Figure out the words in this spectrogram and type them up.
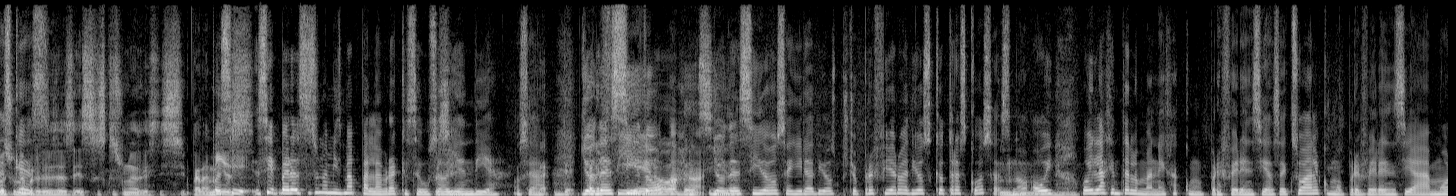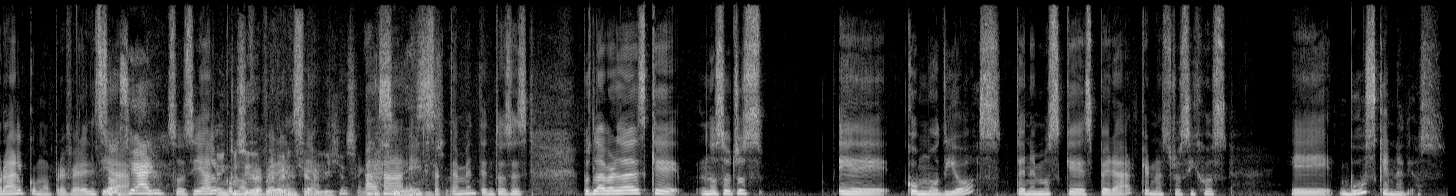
es una que preferencia, es, es, es que es una decisión. Para mí Pues es. sí, sí, pero esa es una misma palabra que se usa Pues hoy sí. en día. O sea, De- yo decido, ajá, yo decido. seguir a Dios, pues yo prefiero a Dios que otras cosas, ¿no? Hoy, hoy la gente lo maneja como preferencia sexual, como preferencia moral, como preferencia Social. social e como preferencia. preferencia religiosa. Ajá, es. exactamente. Entonces, pues la verdad es que nosotros, eh, como Dios, tenemos que esperar que nuestros hijos eh, busquen a Dios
